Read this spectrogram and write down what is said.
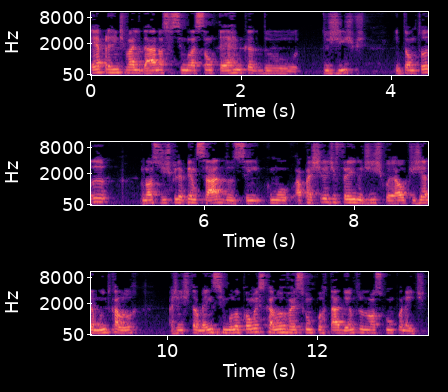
é para a gente validar a nossa simulação térmica do, dos discos. Então, todo o nosso disco ele é pensado assim, como a pastilha de freio do disco é algo que gera muito calor, a gente também simula como esse calor vai se comportar dentro do nosso componente.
